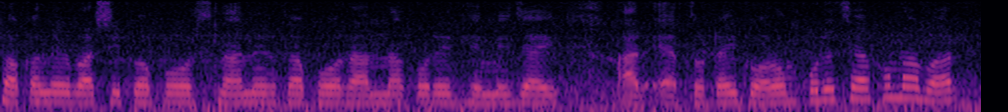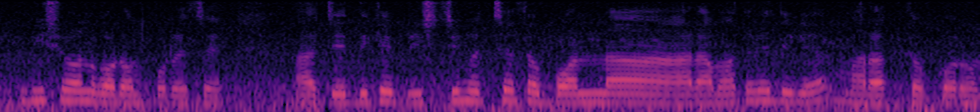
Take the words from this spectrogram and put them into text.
সকালের বাসি কাপড়, স্নানের কাপড়, রান্না করে ঘেমে যাই। আর এতটাই গরম পড়েছে এখন আবার, ভীষণ গরম পড়েছে। আর যেদিকে বৃষ্টি হচ্ছে, তো বন্যা আর আমাদের এদিকে মারাত্মক গরম।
